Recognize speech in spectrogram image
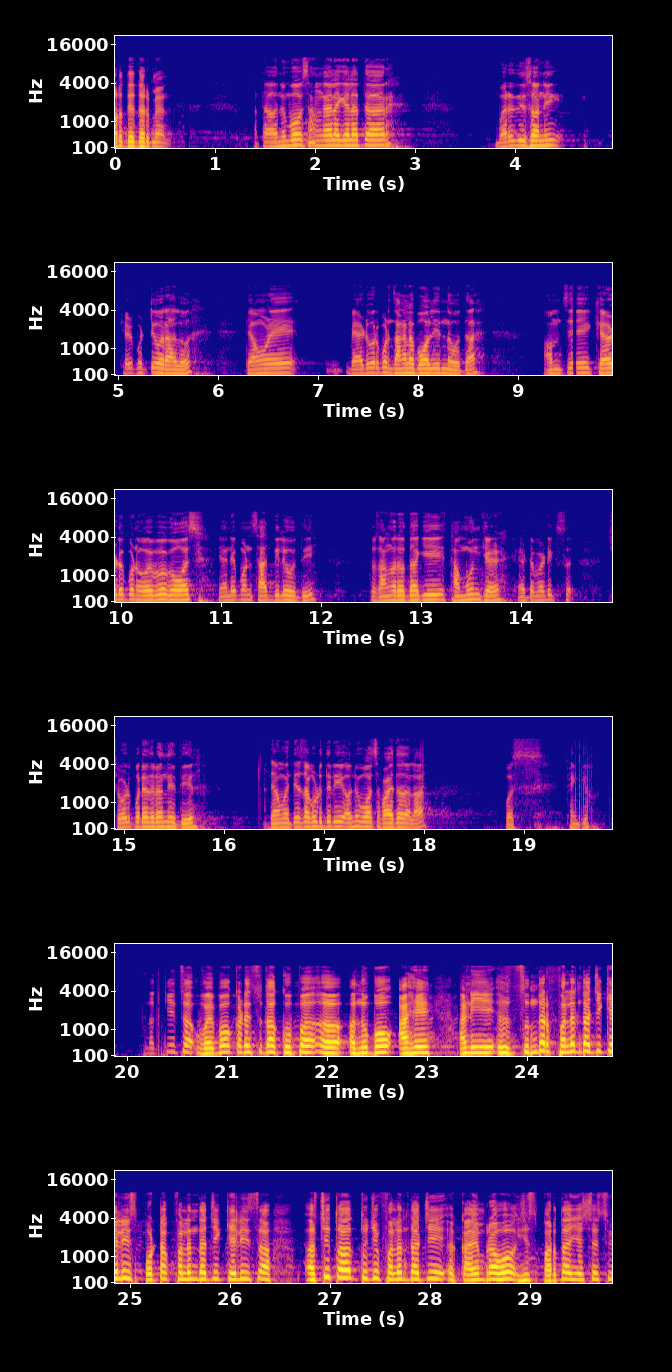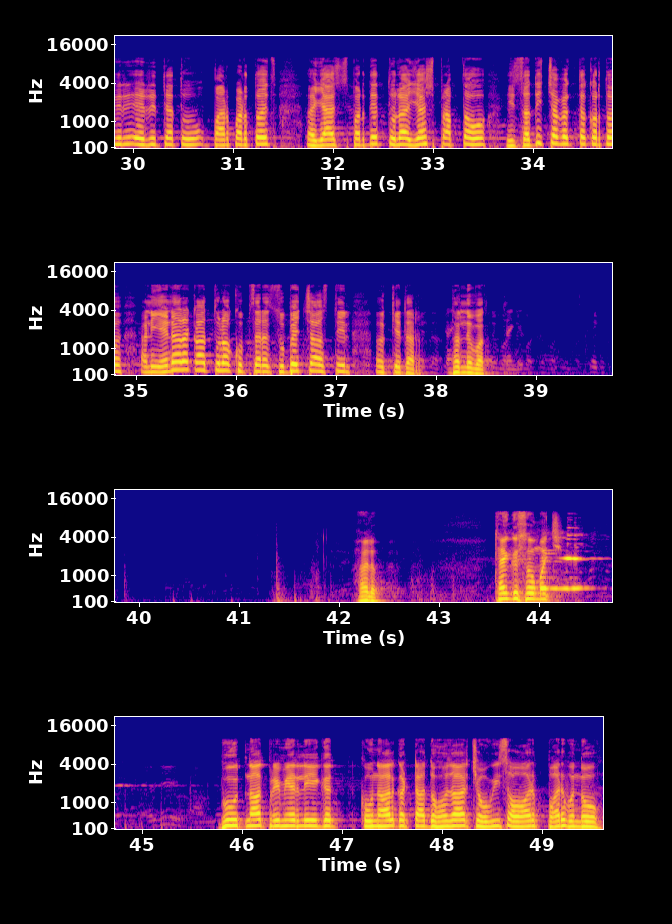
स्पर्धेदरम्यान. आता अनुभव सांगायला गेला तर बऱ्याच दिवसांनी खेळपट्टीवर आलो. त्यामुळे बॅटवर पण चांगला बॉल येत नव्हता. आमचे खेळाडू पण वैभव गवस याने पण साथ दिली होती. तो सांगत होता की थांबून खेळ ॲटोमॅटिक शेवटपर्यंत रन येतील. त्यामुळे त्याचा कुठेतरी अनुभवाचा फायदा झाला. बस थँक्यू नक्कीच वैभवकडे सुद्धा खूप अनुभव आहे. आणि सुंदर फलंदाजी केलीस स्फोटक फलंदाजी केलीस. अशी तर तुझी फलंदाजी कायम राहो. ही स्पर्धा यशस्वीरित्या तू पार पाडतोयस. या स्पर्धेत तुला यश प्राप्त हो ही सदिच्छा व्यक्त करतोय. आणि येणाऱ्या काळात तुला खूप साऱ्या शुभेच्छा असतील. केदार धन्यवाद. Hello. Thank you so much Bhootnath premier league Kunal Katta 2024 और पर्व नौ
